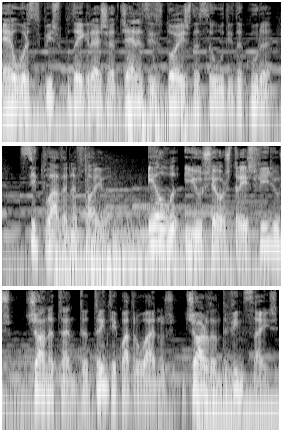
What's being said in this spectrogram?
é o arcebispo da Igreja Genesis 2 da Saúde e da Cura, situada na Flórida. Ele e os seus três filhos, Jonathan, de 34 anos, Jordan, de 26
